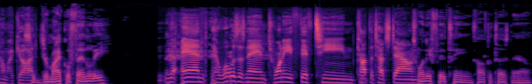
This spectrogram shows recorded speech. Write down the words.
oh my God. Jermichael Finley, And uh, what was his name? 2015, caught the touchdown 2015 caught the touchdown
